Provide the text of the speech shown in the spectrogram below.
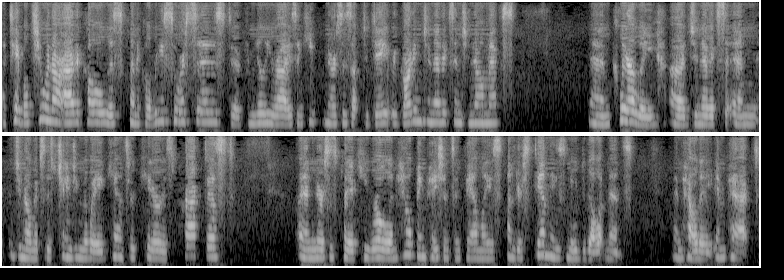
Uh, table two in our article lists clinical resources to familiarize and keep nurses up to date regarding genetics and genomics. And clearly, uh, genetics and genomics is changing the way cancer care is practiced, and nurses play a key role in helping patients and families understand these new developments and how they impact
